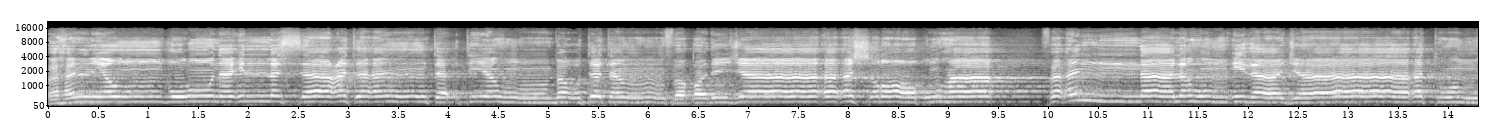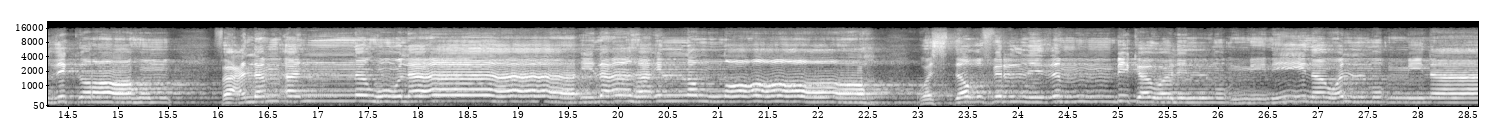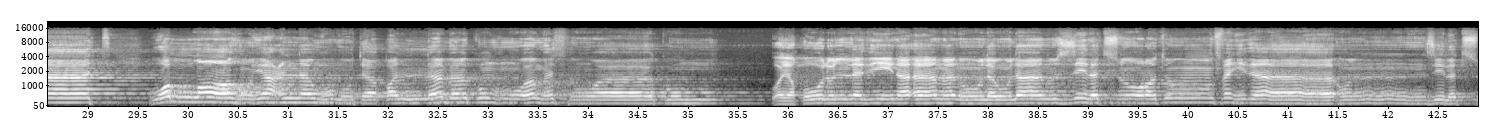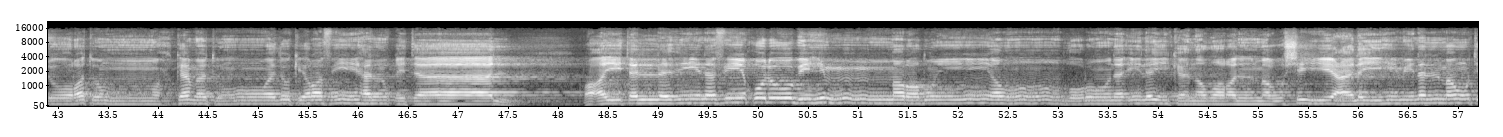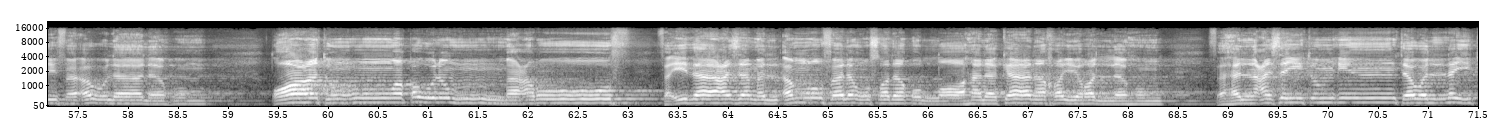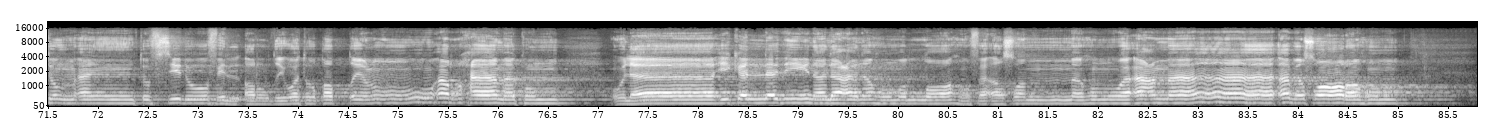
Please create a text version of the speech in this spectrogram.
فهل ينظرون إلا الساعة أن تأتيهم بغتة فقد جاء أشراطها فانى لهم إذا جاءتهم ذكراهم فاعلم أنه لا إله إلا الله واستغفر لذنبك بك وللمؤمنين والمؤمنات والله يعلم متقلبكم ومثواكم. ويقول الذين آمنوا لولا نزلت سورة فإذا أنزلت سورة محكمة وذكر فيها القتال. رأيت الذين في قلوبهم مرض ينظرون إليك نظر المغشي عليه من الموت فأولى لهم. طاعة وقول معروف. فإذا عزم الأمر فلو صدقوا الله لكان خيرا لهم. فهل عسيتم إن توليتم أن تفسدوا في الأرض وتقطعوا أرحامكم؟ أولئك الذين لعنهم الله فأصمهم وأعمى أبصارهم.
